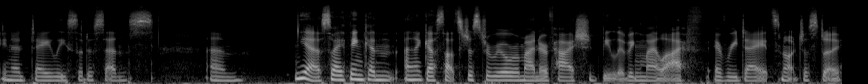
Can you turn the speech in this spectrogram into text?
in a daily sort of sense. Um, yeah, so I think, and, and I guess that's just a real reminder of how I should be living my life every day. It's not just a,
